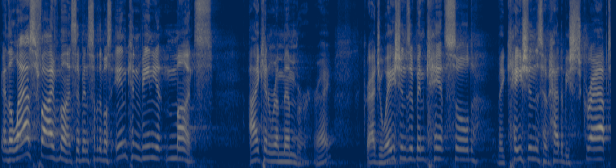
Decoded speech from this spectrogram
And the last five months have been some of the most inconvenient months I can remember, right? Graduations have been canceled, vacations have had to be scrapped.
